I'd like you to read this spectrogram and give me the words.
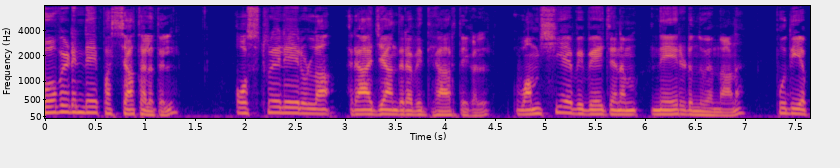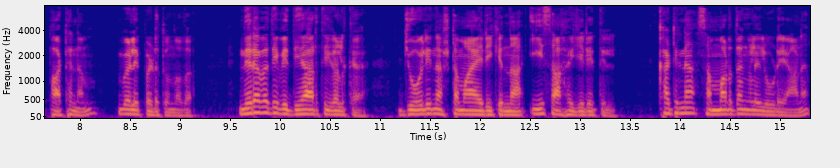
കോവിഡിന്റെ പശ്ചാത്തലത്തിൽ ഓസ്ട്രേലിയയിലുള്ള രാജ്യാന്തര വിദ്യാർത്ഥികൾ വംശീയ വിവേചനം നേരിടുന്നുവെന്നാണ് പുതിയ പഠനം വെളിപ്പെടുത്തുന്നത്. നിരവധി വിദ്യാർത്ഥികൾക്ക് ജോലി നഷ്ടമായിരിക്കുന്ന ഈ സാഹചര്യത്തിൽ കഠിന സമ്മർദ്ദങ്ങളിലൂടെയാണ്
